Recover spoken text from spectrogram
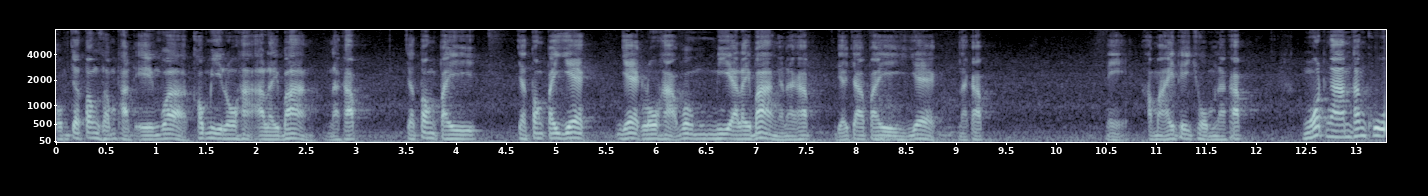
ผมจะต้องสัมผัสเองว่าเขามีโลหะอะไรบ้างนะครับ จะต้องไปจะต้องไปแยกแยกโลหะว่ามีอะไรบ้างนะครับ เดี๋ยวจะไปแยกนะครับนี่เอามาให้ได้ชมนะครับ งดงามทั้งคู่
